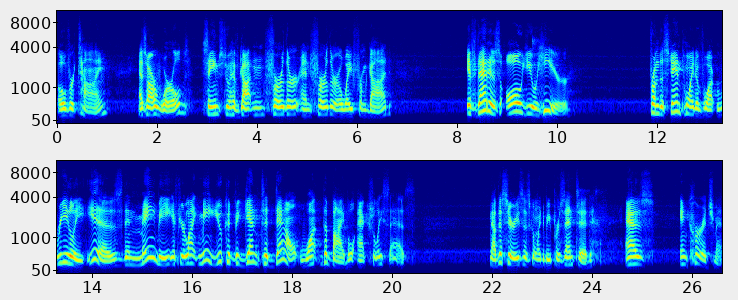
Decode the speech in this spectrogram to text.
over time, as our world seems to have gotten further and further away from God, if that is all you hear from the standpoint of what really is, then maybe if you're like me, you could begin to doubt what the Bible actually says. Now, this series is going to be presented as encouragement.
